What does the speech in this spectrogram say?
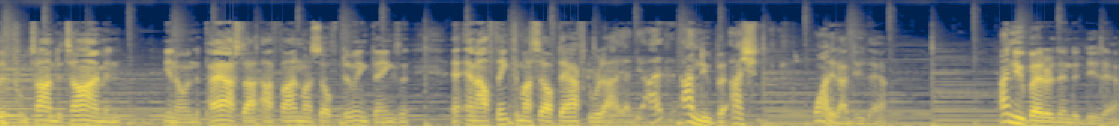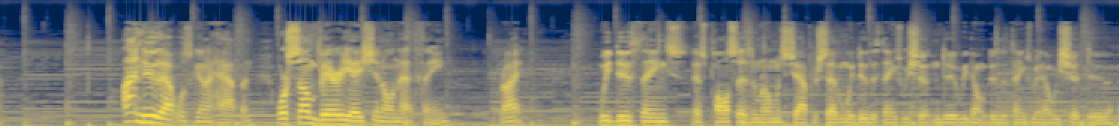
that from time to time, and you know, in the past, I, I find myself doing things, and, and I'll think to myself afterward, I, I, I knew, but I should. Why did I do that? I knew better than to do that. I knew that was going to happen, or some variation on that theme, right? We do things, as Paul says in Romans chapter 7, we do the things we shouldn't do. We don't do the things we know we should do.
